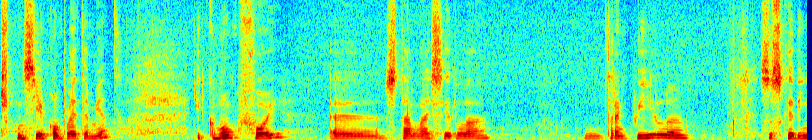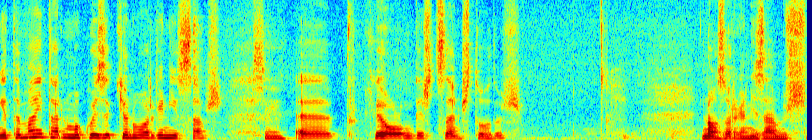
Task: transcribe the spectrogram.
desconhecia completamente, e que bom que foi estar lá e sair de lá tranquila, sossegadinha, também estar numa coisa que eu não organizo, sabes? Sim. Uh, porque ao longo destes anos todos, nós organizamos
